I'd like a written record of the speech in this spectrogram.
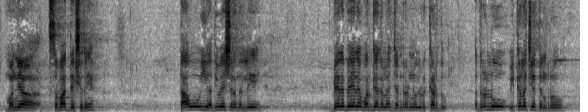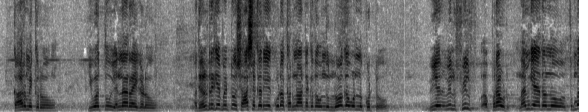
ಮಾನ್ಯ ಸಭಾಧ್ಯಕ್ಷರೇ, ತಾವು ಈ ಅಧಿವೇಶನದಲ್ಲಿ ಬೇರೆ ಬೇರೆ ವರ್ಗಗಳ ಜನರನ್ನು ಇವರು ಕರೆದು ಅದರಲ್ಲೂ ವಿಕಲಚೇತನರು, ಕಾರ್ಮಿಕರು, ಇವತ್ತು ಎನ್ ಆರ್ ಐಗಳು ಅದೆಲ್ಲರಿಗೆ ಬಿಟ್ಟು ಶಾಸಕರಿಗೆ ಕೂಡ ಕರ್ನಾಟಕದ ಒಂದು ಲೋಗವನ್ನು ಕೊಟ್ಟು we are will feel proud ನಮಗೆ ಅದನ್ನು ತುಂಬ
